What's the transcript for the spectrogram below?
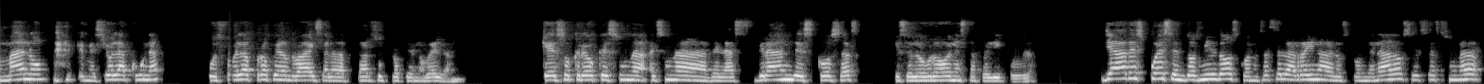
mano que meció la cuna, pues fue la propia Anne Rice al adaptar su propia novela. Que eso creo que es una, es una de las grandes cosas que se logró en esta película. Ya después, en 2002, cuando se hace La Reina de los Condenados, esa es una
